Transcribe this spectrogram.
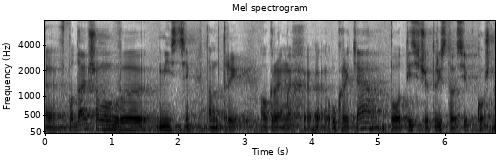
е, в подальшому в місті. Там три окремих укриття по 1300 осіб кожне.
